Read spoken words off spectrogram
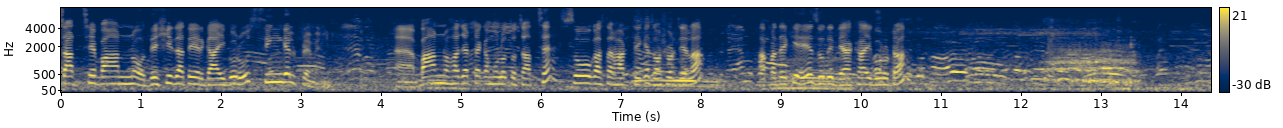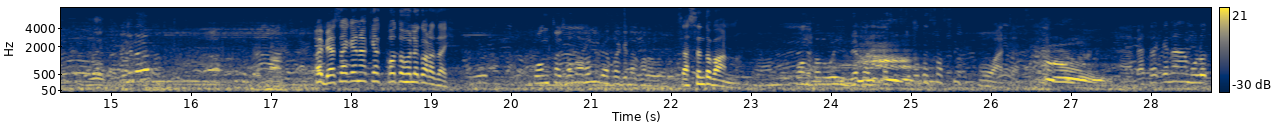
চাচ্ছে বাহান্ন দেশি জাতের গাই গরু সিঙ্গেল ফ্রেমে বাহান্ন হাজার টাকা মূলত চাচ্ছে চৌগাছার হাট থেকে যশোর জেলা। আপনাদেরকে যদি দেখায় গরুটা। ভাই বেচা কেনা কে- কত হলে করা যায়? পঞ্চাশ হাজার হলে বেচা কিনা করা যায়। চাচ্ছেন তো বাহান্ন পঞ্চাশ ওই ব্যাপারীর কাছে ছোট চাচ্ছি ও আচ্ছা আচ্ছা। বেচা কেনা মূলত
